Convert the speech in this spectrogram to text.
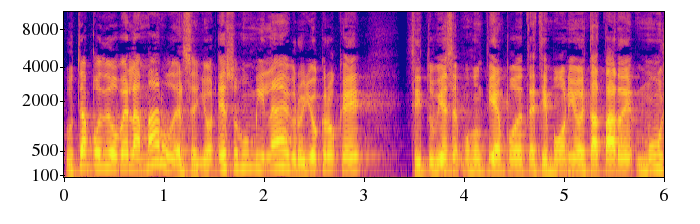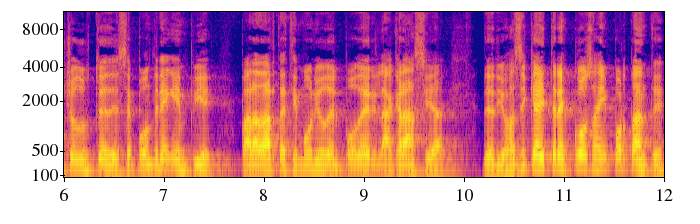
usted ha podido ver la mano del Señor. Eso es un milagro. Yo creo que si tuviésemos un tiempo de testimonio esta tarde, muchos de ustedes se pondrían en pie para dar testimonio del poder y la gracia de Dios. Así que hay tres cosas importantes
